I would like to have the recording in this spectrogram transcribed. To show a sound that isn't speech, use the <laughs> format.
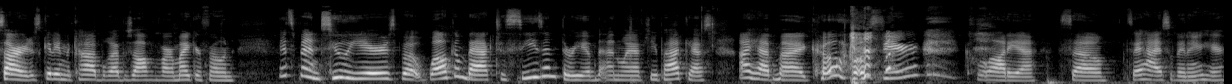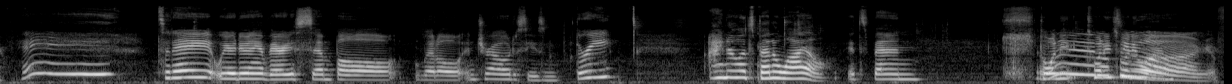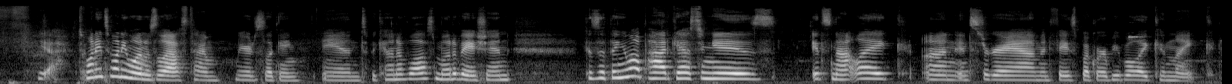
Sorry, just getting the cobwebs off of our microphone. It's been two years, but welcome back to season three of the NYFG podcast. I have my <laughs> co host here, Claudia. So say hi so they know you're here. Hey! Today we are doing a very simple little intro to season three. I know it's been a while. It's been 20, 2021. Yeah, 2021 was the last time we were just looking, and we kind of lost motivation. Because the thing about podcasting is, it's not like on Instagram and Facebook where people like can like,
